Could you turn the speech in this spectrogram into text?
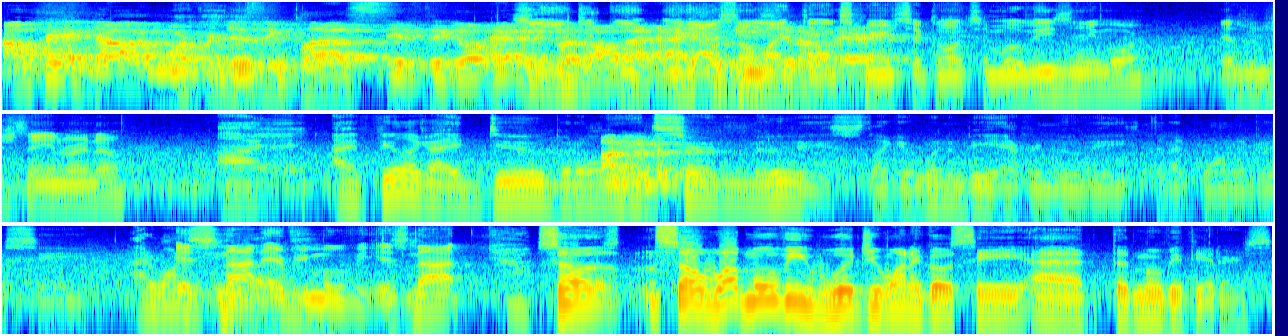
I'll pay a dollar more for Disney Plus if they go ahead So and you, put you, all that. you guys don't like the on there. experience of going to movies anymore? That's what you're saying right now. I I feel like I do, but only I'm in certain movies. Like it wouldn't be every movie that I'd want to go see. I'd want to It's see. not like, every movie. It's not. So, so what movie would you want to go see at the movie theaters?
